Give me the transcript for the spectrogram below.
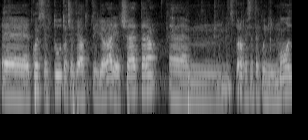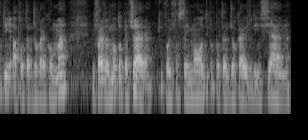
eh, questo è tutto, ci avviato tutti gli orari, eccetera. Ehm, spero che siate quindi in molti a poter giocare con me. Mi farebbe molto piacere che voi foste in molti per poter giocare tutti insieme,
